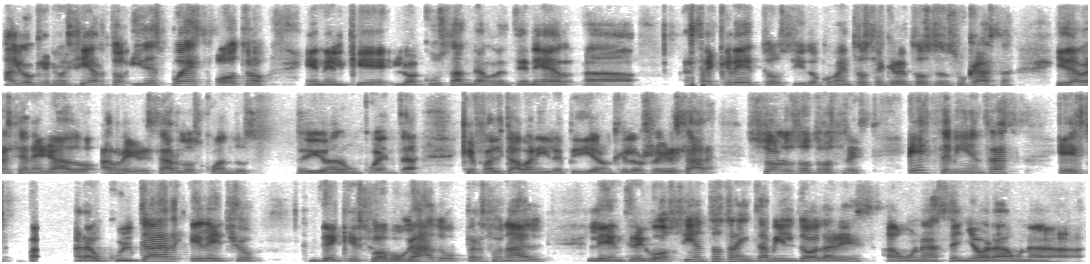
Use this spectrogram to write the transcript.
algo que no es cierto. Y después otro en el que lo acusan de retener uh, secretos y documentos secretos en su casa y de haberse negado a regresarlos cuando se dieron cuenta que faltaban y le pidieron que los regresara. Son los otros tres. Este, mientras, es para ocultar el hecho de que su abogado personal le entregó 130 mil dólares a una señora, una, a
